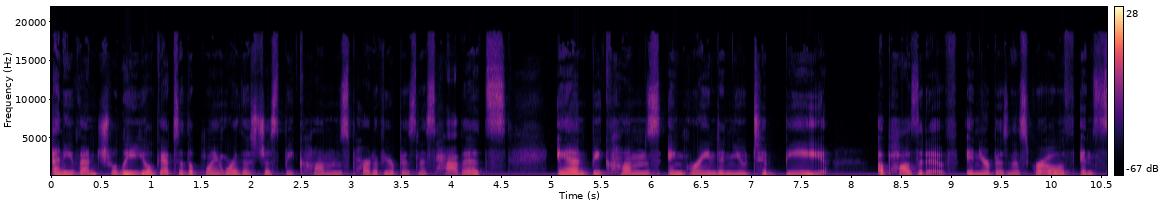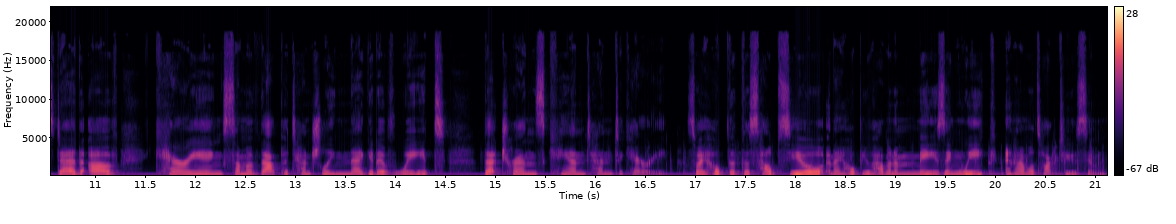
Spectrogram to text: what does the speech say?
And eventually, you'll get to the point where this just becomes part of your business habits and becomes ingrained in you to be a positive in your business growth instead of carrying some of that potentially negative weight that trends can tend to carry. So I hope that this helps you, and I hope you have an amazing week, and I will talk to you soon.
